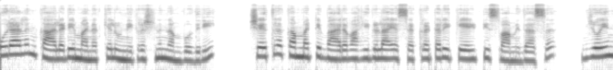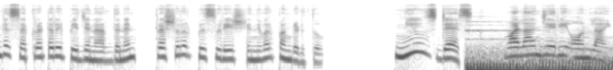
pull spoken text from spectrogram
ഊരാളൻ കാലടി മനക്കൽ ഉണ്ണികൃഷ്ണൻ നമ്പൂതിരി ക്ഷേത്ര കമ്മറ്റി ഭാരവാഹികളായ secretary K T Swamidas joint secretary P Janardhanan treasurer P Suresh എന്നിവർ പങ്കെടുത്തു. News desk Valanchery online.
